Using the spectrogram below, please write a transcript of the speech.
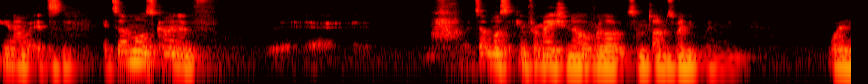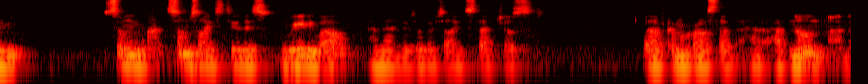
You know it's it's almost kind of it's almost information overload sometimes when when when some some sites do this really well and then there's other sites that just I've come across that have none, and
